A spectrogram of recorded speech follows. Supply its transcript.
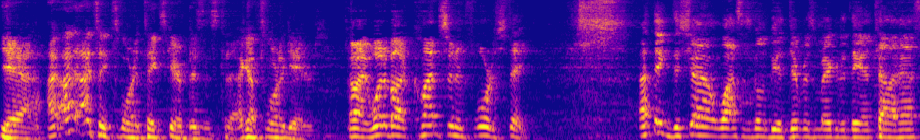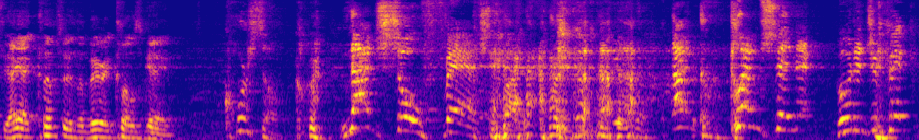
Yeah, I, I, I think Florida takes care of business today. I got Florida Gators. All right, what about Clemson and Florida State? I think Deshaun is going to be a difference maker today in Tallahassee. I got Clemson in a very close game. Of course so. Not so fast, Mike. Clemson. Who did you pick?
